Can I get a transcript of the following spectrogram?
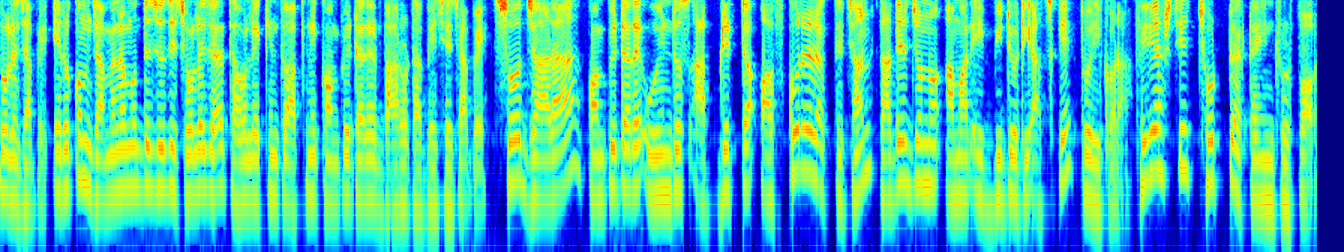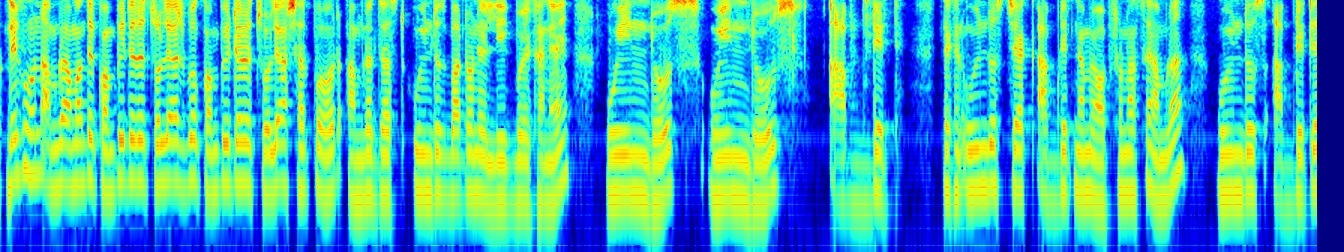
চলে যাবে। এরকম ঝামেলার মধ্যে যদি চলে যায়, তাহলে কিন্তু আপনি কম্পিউটারের বারোটা বেঁচে যাবে। সো যারা কম্পিউটারে উইন্ডোজ আপডেটটা অফ করে রাখতে চান, তাদের জন্য আমার এই ভিডিওটি আজকে তৈরি করা। ফিরে আসছি ছোট্ট একটা ইন্ট্রোর পর। দেখুন, আমরা আমাদের কম্পিউটারে চলে আসব। কম্পিউটারে চলে আসার পর আমরা জাস্ট উইন্ডোজ বাটনে লিখব এখানে উইন্ডোজ উইন্ডোজ আপডেট দেখেন উইন্ডোজ চেক আপডেট নামে অপশন আছে, আমরা উইন্ডোজ আপডেটে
